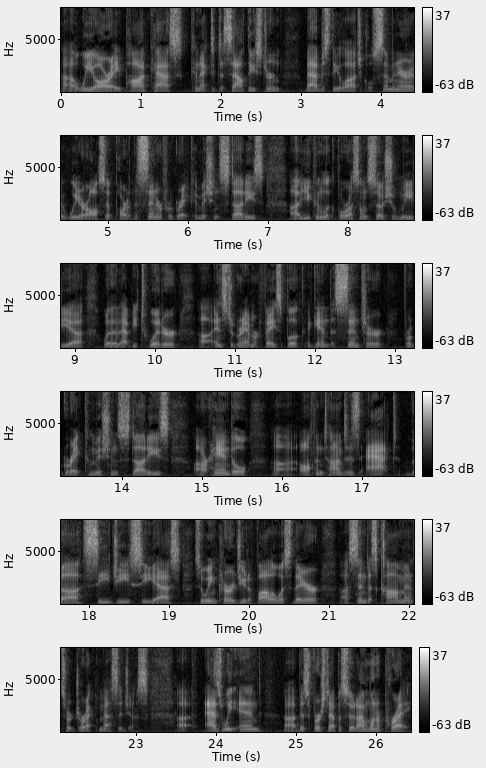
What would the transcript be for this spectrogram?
Uh, we are a podcast connected to Southeastern Baptist Theological Seminary. We are also part of the Center for Great Commission Studies. Uh, you can look for us on social media, whether that be Twitter, uh, Instagram, or Facebook. Again, the Center for Great Commission Studies. Our handle uh, oftentimes is at the CGCS. So we encourage you to follow us there, uh, send us comments, or direct message us. Uh, as we end uh, this first episode, I want to pray.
